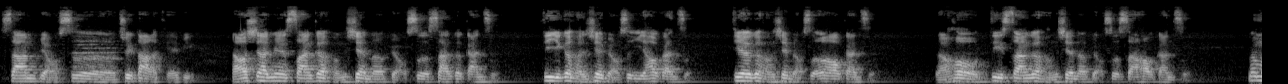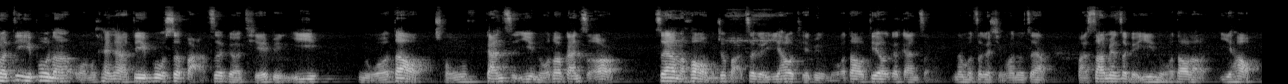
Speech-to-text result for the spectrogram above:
三表示最大的铁饼。然后下面三个横线呢表示三个杆子，第一个横线表示一号杆子，第二个横线表示二号杆子，然后第三个横线呢表示三号杆子。那么第一步呢，我们看一下，第一步是把这个铁饼一挪到从杆子一挪到杆子二，这样的话，我们就把这个一号铁饼挪到第二个杆子。那么这个情况就这样，把上面这个一挪到了一号。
